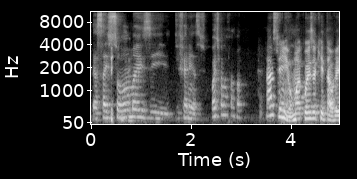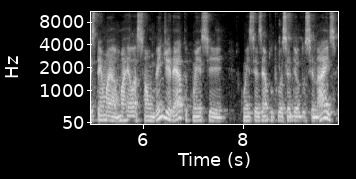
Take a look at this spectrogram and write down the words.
Dessas somas e diferenças. Pode falar, falar. Ah, sim, uma coisa que talvez tenha uma, uma relação bem direta com esse, com esse exemplo que você deu dos sinais,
